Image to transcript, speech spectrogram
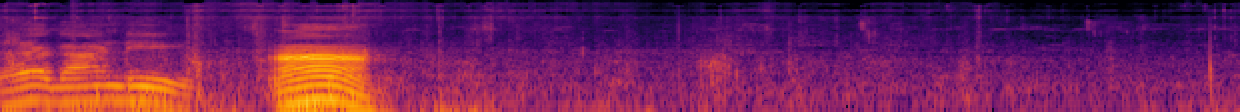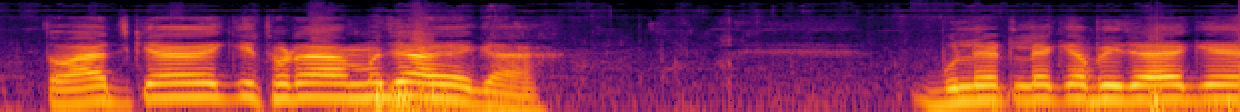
है गांडी हाँ। तो आज क्या है कि थोड़ा मज़ा आएगा? बुलेट लेके भी जाएँगे।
